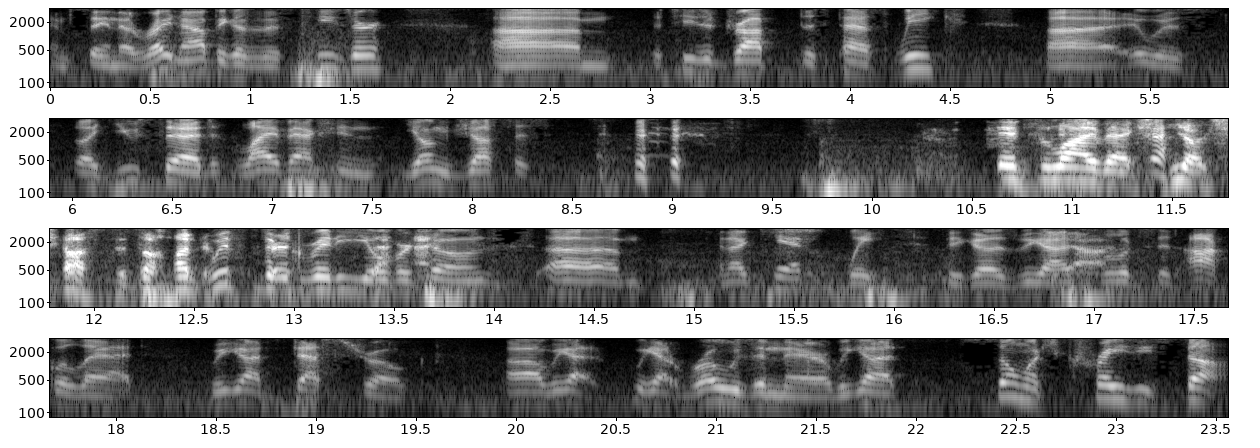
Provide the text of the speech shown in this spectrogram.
am saying that right now because of this teaser. Um, the teaser dropped this past week. Uh, it was like you said, live action Young Justice It's live action Young Justice 100 with the gritty overtones. Um, and I can't wait because we got Yeah. looks at Aqualad, we got Deathstroke, uh, we got we got Rose in there, we got so much crazy stuff.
